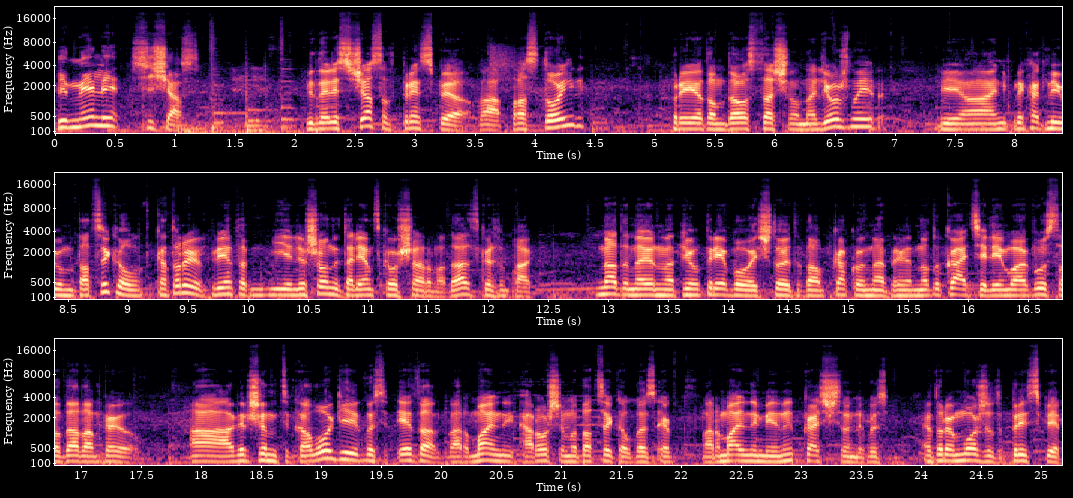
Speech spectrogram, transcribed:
Пинелли сейчас? Пинелли сейчас, в принципе, а, простой, при этом достаточно надежный и а, неприхотливый мотоцикл, который при этом не лишен итальянского шарма, да, скажем так. Надо, наверное, от него требовать, что это там, как он, например, на Дукате или Магуста, да, там, как, а, вершина технологии, то есть это нормальный, хороший мотоцикл, то есть нормальными ну, качествами, то есть, который может, в принципе,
